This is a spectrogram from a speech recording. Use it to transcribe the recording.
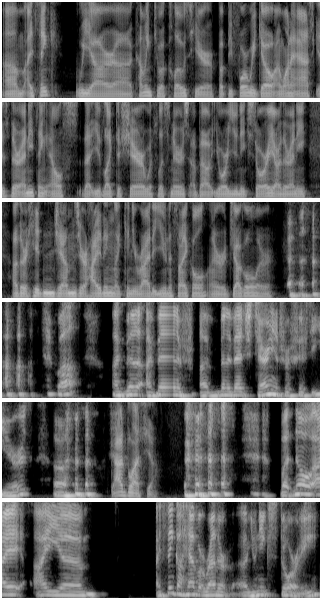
Um, I think we are uh, coming to a close here, but before we go, I want to ask: Is there anything else that you'd like to share with listeners about your unique story? Are there any other hidden gems you're hiding? Like, can you ride a unicycle or juggle or? well, I've been I've been a, I've been a vegetarian for 50 years. Uh, God bless you. but no, I I um, I think I have a rather a unique story,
